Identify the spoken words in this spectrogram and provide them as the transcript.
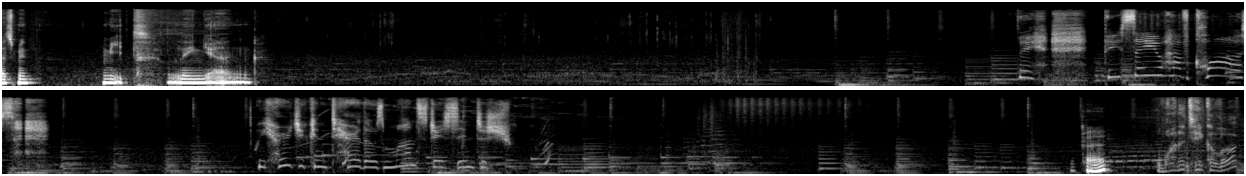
Let's meet meet Lingyang. They, they say you have claws. We heard you can tear those monsters into sh- Okay. Wanna take a look?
